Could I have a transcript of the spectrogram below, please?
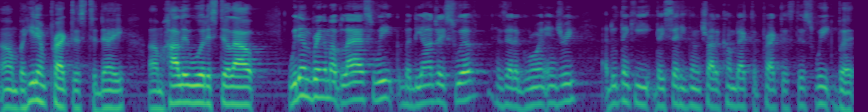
um, but he didn't practice today. Um, Hollywood is still out. We didn't bring him up last week, but DeAndre Swift has had a groin injury. I do think he. They said he's going to try to come back to practice this week, but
